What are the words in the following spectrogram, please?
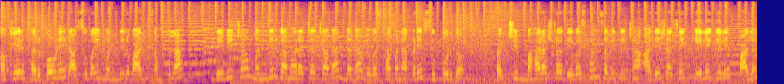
अखेर हरपवडे रासूबाई मंदिर वाद संपला. देवीच्या मंदिर गाभाऱ्याच्या चाव्या नव्या व्यवस्थापनाकडे सुपूर्द. पश्चिम महाराष्ट्र देवस्थान समितीच्या आदेशाचे केले गेले पालन.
